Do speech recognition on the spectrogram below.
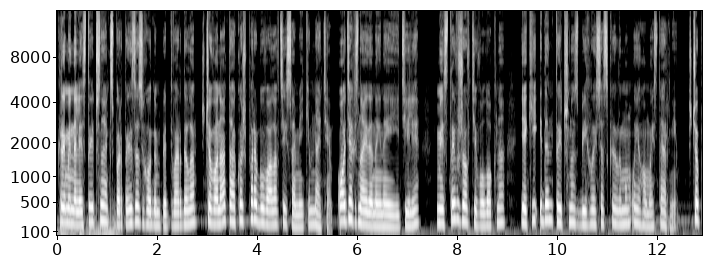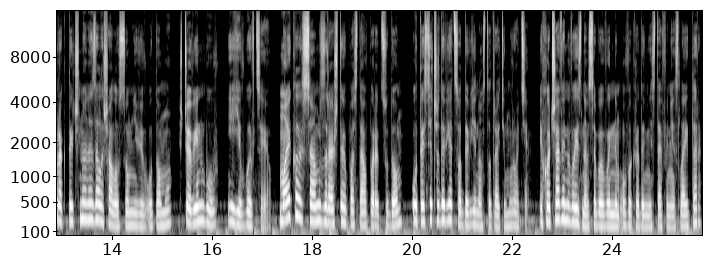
криміналістична експертиза згодом підтвердила, що вона також перебувала в цій самій кімнаті. Одяг, знайдений на її тілі, містив жовті волокна, які ідентично збіглися з килимом у його майстерні, що практично не залишало сумнівів у тому, що він був її вбивцею. Майкл сам, зрештою, постав перед судом у 1993 році. І, хоча він визнав себе винним у викраденні Стефані Слейтер,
